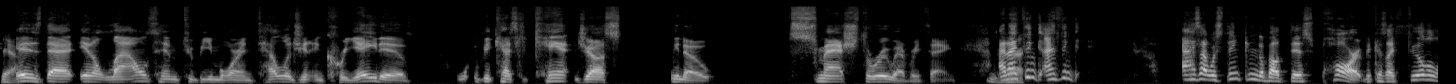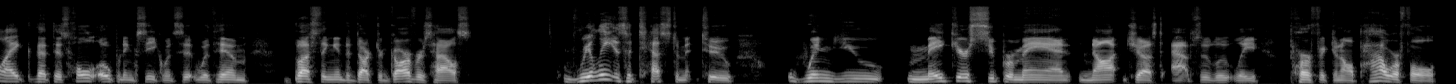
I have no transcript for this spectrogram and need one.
Yeah. is that it allows him to be more intelligent and creative because he can't just, you know, smash through everything. And I think I think as I was thinking about this part, because I feel like that this whole opening sequence with him busting into Dr. Garver's house really is a testament to when you make your Superman not just absolutely perfect and all powerful,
